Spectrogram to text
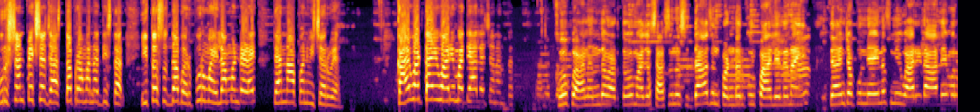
पुरुषांपेक्षा जास्त प्रमाणात दिसतात. इथं सुद्धा भरपूर महिला मंडळ आहेत. त्यांना आपण विचारूया काय वाटतंय वारीमध्ये आल्याच्यानंतर? खूप आनंद वाटतो. माझ्या सासून सुद्धा अजून पंढरपूर पाहिलेलं नाही. त्यांच्या पुण्याईनच मी वारीला आले. मला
